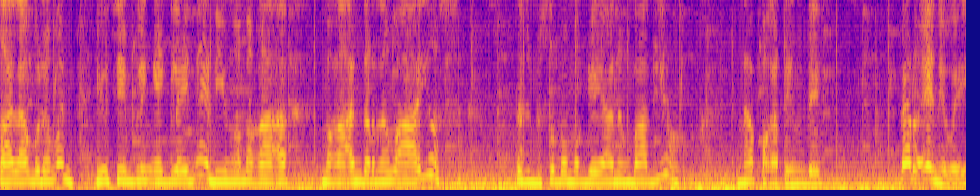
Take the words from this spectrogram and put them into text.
kala mo naman, yung simpleng eggline niya, hindi nga maka, maka-andar na maayos. Tapos gusto pa magyaya ng bagyo. Napakatindi. Pero anyway,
